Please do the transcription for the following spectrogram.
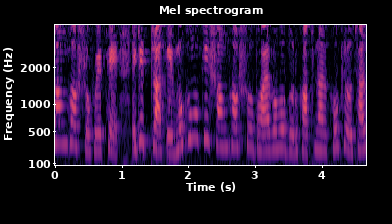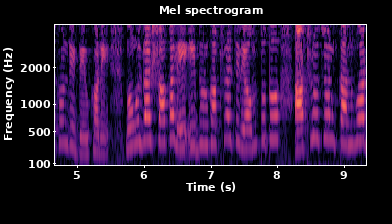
সংঘর্ষ হয়েছে। একটি ট্রাকের মুখোমুখি সংঘর্ষ ভয়াবহ দুর্ঘটনার ঘটল ঝাড়খণ্ডের দেওঘরে। মঙ্গলবার সকালে এই দুর্ঘটনার জেরে অন্তত আঠারো জন কানভার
